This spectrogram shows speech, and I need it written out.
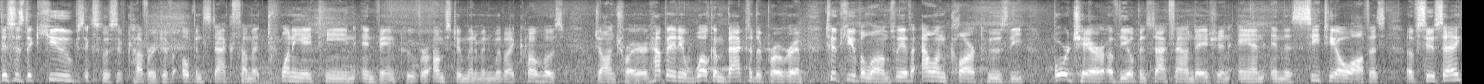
This is theCUBE's exclusive coverage of OpenStack Summit 2018 in Vancouver. I'm Stu Miniman with my co-host, John Troyer, and happy to welcome back to the program two CUBE alums. We have Alan Clark, who's the board chair of the OpenStack Foundation and in the CTO office of SUSE.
